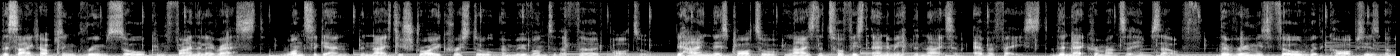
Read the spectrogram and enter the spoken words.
the Cyclops and Groom's soul can finally rest. Once again, the knights destroy a crystal and move on to the third portal. Behind this portal lies the toughest enemy the knights have ever faced, the Necromancer himself. The room is filled with corpses of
